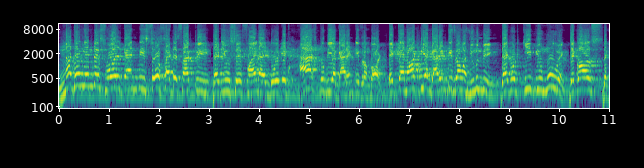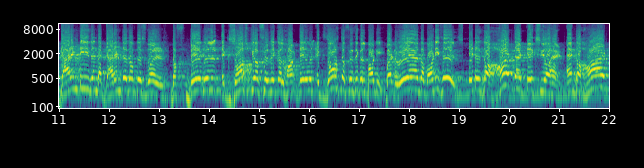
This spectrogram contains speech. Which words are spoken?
nothing in this world can be so satisfactory that you say, fine, I'll do it. It has to be a guarantee from God. It cannot be a guarantee from a human being that would keep you moving because the guarantees and the guarantors of this world, the, they will exhaust your physical heart, they will exhaust the physical body. But where the body fails, it is the heart that takes you ahead. And the heart,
